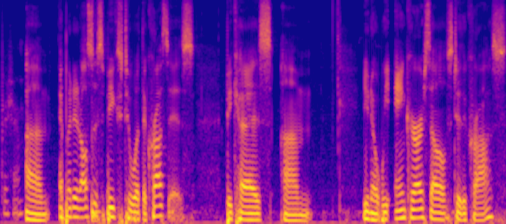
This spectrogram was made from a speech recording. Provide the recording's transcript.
for sure. Um, but it also speaks to what the cross is, because um, you know we anchor ourselves to the cross,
